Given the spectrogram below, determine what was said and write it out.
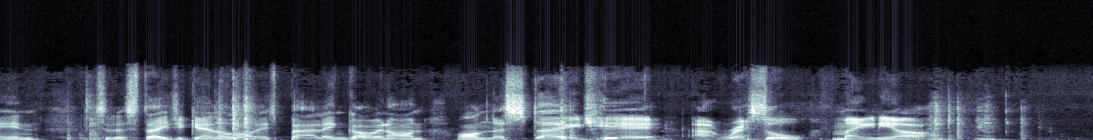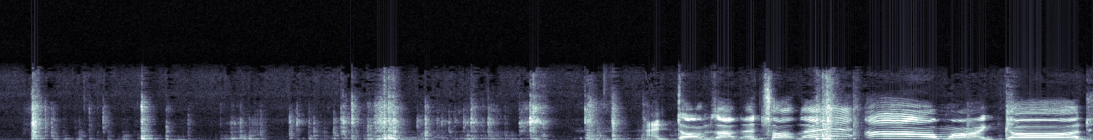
In to the stage again. A lot of this battling going on on the stage here at WrestleMania. And Dom's up the top there. Oh my god.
